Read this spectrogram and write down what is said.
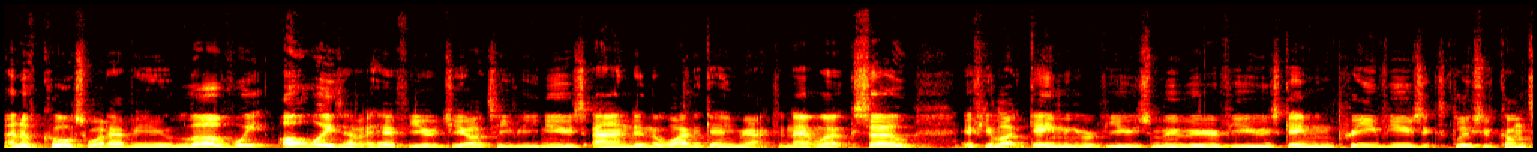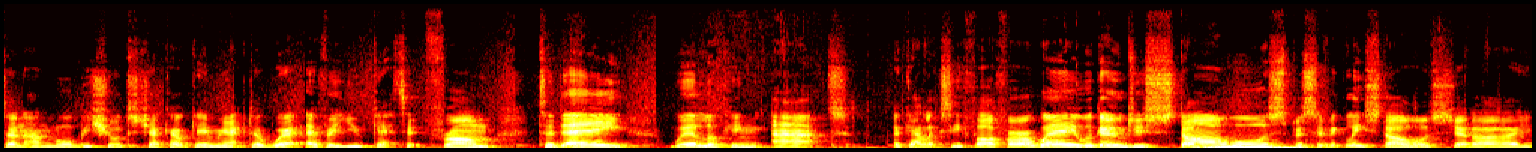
and of course, whatever you love. We always have it here for you at GRTV News and in the wider Gamereactor network. So, if you like gaming reviews, movie reviews, gaming previews, exclusive content, and more, be sure to check out Gamereactor wherever you get it from. Today, we're looking at a galaxy far, far away. We're going to Star Wars, specifically Star Wars Jedi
